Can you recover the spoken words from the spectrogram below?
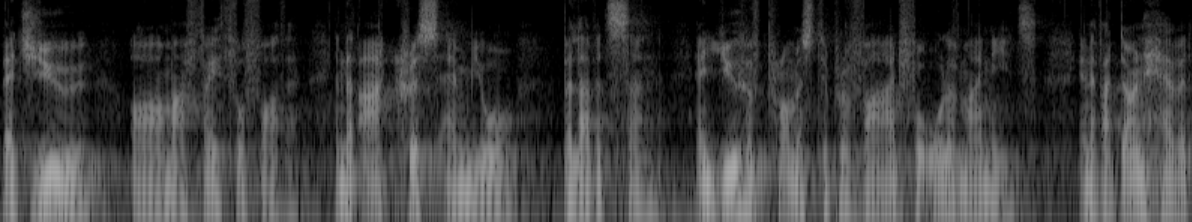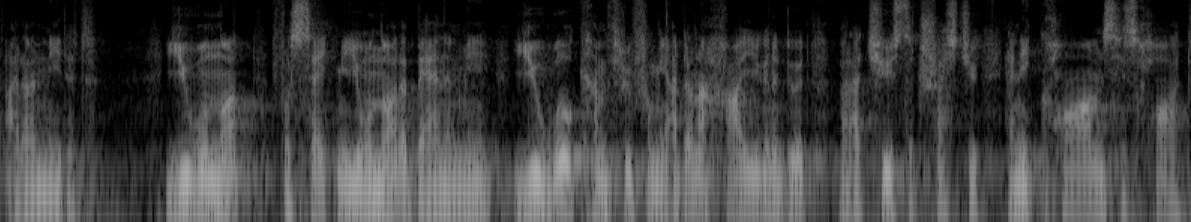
that you are my faithful Father, and that I, Chris, am your beloved Son, and you have promised to provide for all of my needs. And if I don't have it, I don't need it. You will not forsake me. You will not abandon me. You will come through for me. I don't know how you're going to do it, but I choose to trust you. And he calms his heart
